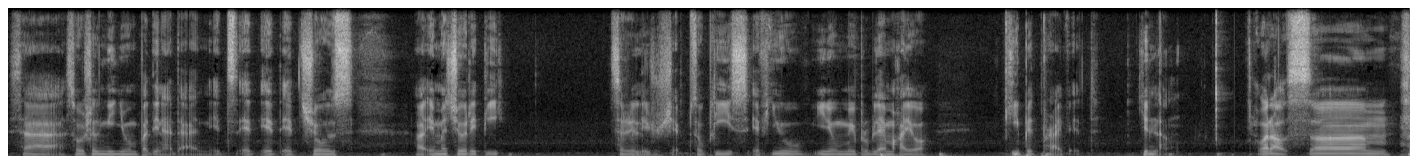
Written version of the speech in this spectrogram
sa social media mo pa dinadaan. It's, it, it, it shows uh, immaturity sa relationship. So please, if you, you know, may problema kayo, keep it private. Yun lang. What else? Um,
